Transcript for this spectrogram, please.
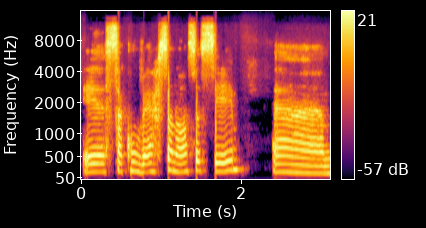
essa conversa nossa ser ah,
